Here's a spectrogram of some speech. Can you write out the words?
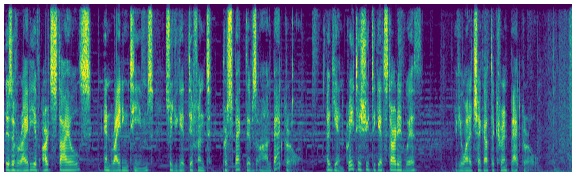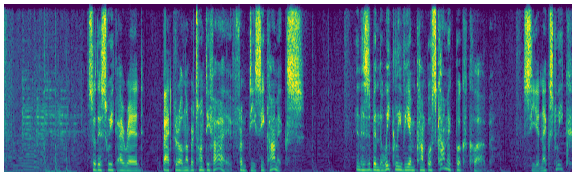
There's a variety of art styles and writing teams, so you get different perspectives on Batgirl. Again, great issue to get started with if you want to check out the current Batgirl. So this week I read Batgirl number 25 from DC Comics. And this has been the weekly VM Campos Comic Book Club. See you next week.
